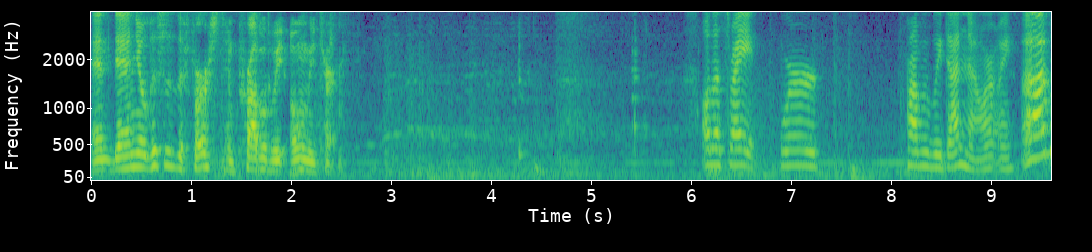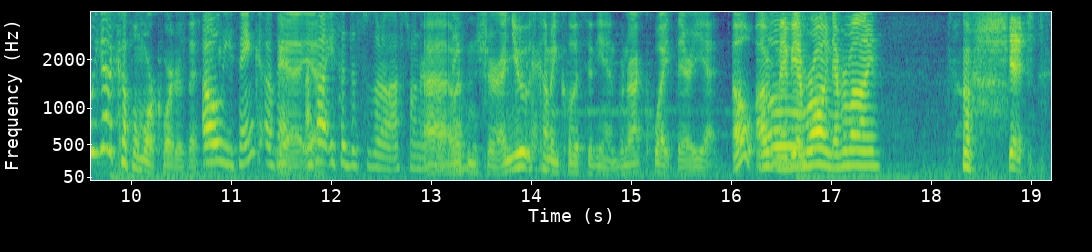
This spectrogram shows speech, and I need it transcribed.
And Daniel, this is the first and probably only term. Oh, that's right. We're probably done now, aren't we? Uh, we got a couple more quarters, I think. Oh, you think? Okay. Yeah, I thought you said this was our last one or Uh, I wasn't sure. I knew it was coming close to the end. We're not quite there yet. Oh, oh, maybe Oh. I'm wrong. Never mind. Oh shit.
